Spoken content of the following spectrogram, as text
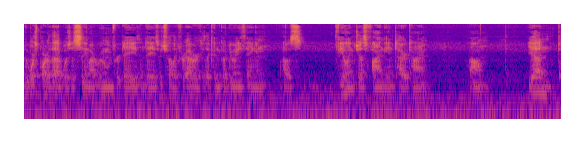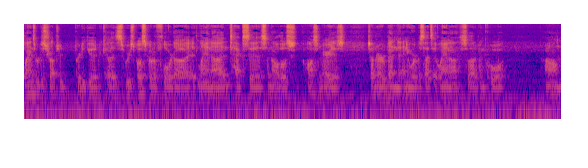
the worst part of that was just sitting in my room for days and days, which felt like forever because I couldn't go do anything, and I was feeling just fine the entire time. Um, yeah, and plans were disrupted pretty good because we were supposed to go to Florida, Atlanta, and Texas, and all those awesome areas. So I've never been anywhere besides Atlanta, so that'd have been cool. Um,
